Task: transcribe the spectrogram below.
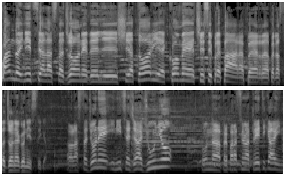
quando inizia la stagione degli sciatori e come ci si prepara per, per la stagione agonistica? Allora, la stagione inizia già a giugno con preparazione atletica in,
